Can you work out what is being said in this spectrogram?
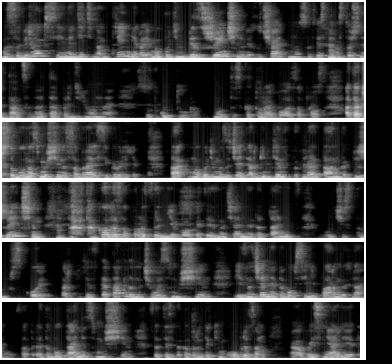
мы соберемся и найдите нам тренера, и мы будем без женщин изучать, ну, соответственно, восточные танцы. Но это определенная субкультура, ну, то есть которая была запрос. А так, чтобы у нас мужчины собрались и говорили, так, мы будем изучать аргентинское танго без женщин, такого запроса не было. Хотя изначально этот танец был чисто мужской. Аргентинское танго началось с мужчин. И изначально это вовсе не парный танец, а это был танец мужчин, соответственно, которые таким образом а, выясняли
